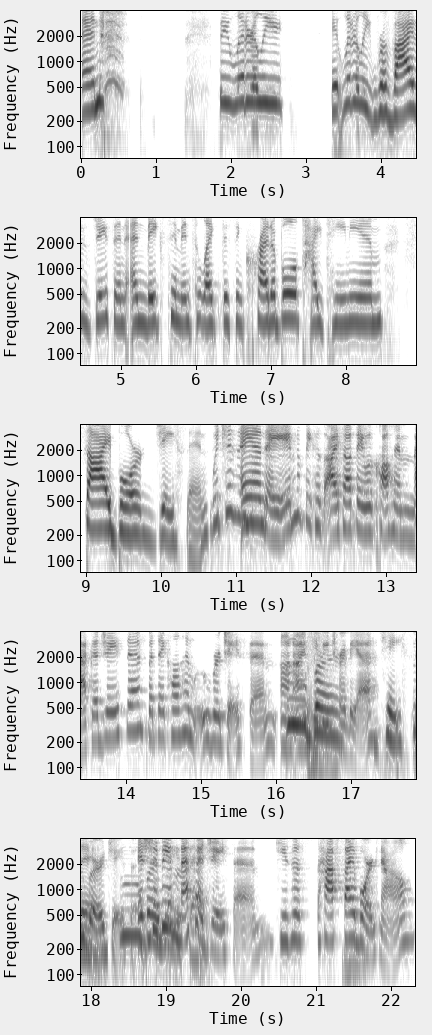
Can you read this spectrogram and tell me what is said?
And they literally it literally revives Jason and makes him into like this incredible titanium cyborg Jason. Which is And- insane because I thought they would call him Mecha Jason, but they call him Uber Jason on Uber IMDb trivia. Jason. Uber Jason. It should be a Jason. Mecha Jason. He's a half cyborg now.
